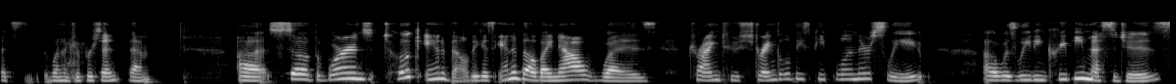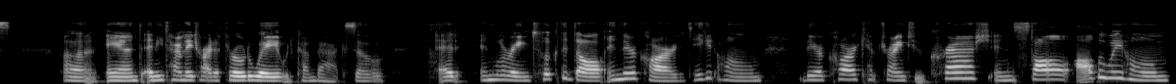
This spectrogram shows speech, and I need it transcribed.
That's 100% them. Uh, so the warrens took annabelle because annabelle by now was trying to strangle these people in their sleep uh, was leaving creepy messages uh, and anytime they try to throw it away, it would come back. So Ed and Lorraine took the doll in their car to take it home. Their car kept trying to crash and stall all the way home.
